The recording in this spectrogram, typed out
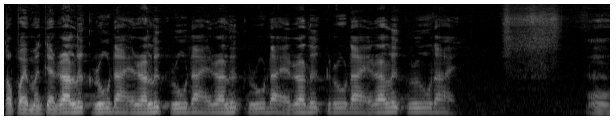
ต่อไปมันจะระลึกรู้ได้ ระลึกรู้ได้ ระลึกรู้ได้ ระลึกรู้ได้ ระลึกรู้ได้อ่า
